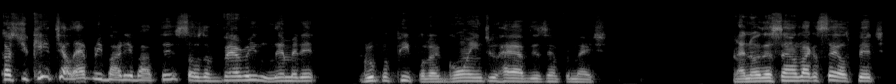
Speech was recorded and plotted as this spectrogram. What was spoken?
Because you can't tell everybody about this. So it's a very limited group of people that are going to have this information. I know that sounds like a sales pitch,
